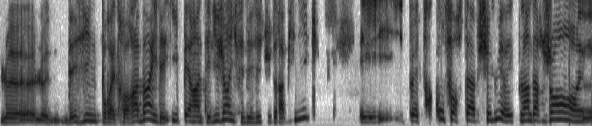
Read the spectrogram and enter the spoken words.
le, le désigne pour être rabbin, il est hyper intelligent, il fait des études rabbiniques, et il peut être confortable chez lui avec plein d'argent, euh,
